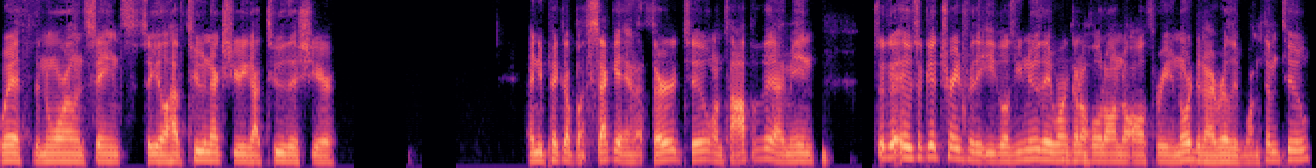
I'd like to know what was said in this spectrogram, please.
with the New Orleans Saints. So you'll have two next year. You got two this year. And you picked up a second and a third too on top of it. I mean, it's a good, it was a good trade for the Eagles. You knew they weren't going to hold on to all three, nor did I really want them to.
